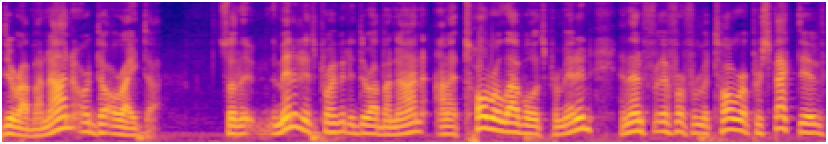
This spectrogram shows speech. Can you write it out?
dirabanan or d'oraita? So the, the minute it's prohibited dirabanan, on a Torah level it's permitted, and then for, therefore from a Torah perspective,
